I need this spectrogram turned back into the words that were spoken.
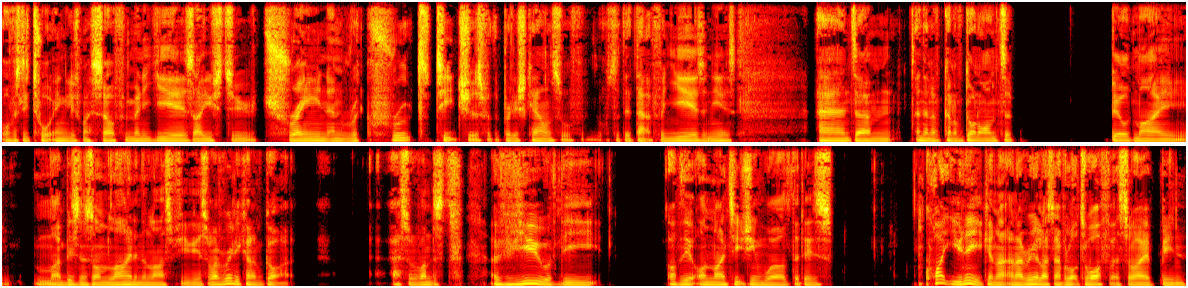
obviously taught English myself for many years. I used to train and recruit teachers for the British Council. Also did that for years and years. And, um, and then I've kind of gone on to build my, my business online in the last few years. So I've really kind of got a sort of under, a view of the, of the online teaching world that is quite unique. And I, and I realize I have a lot to offer. So I've been,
